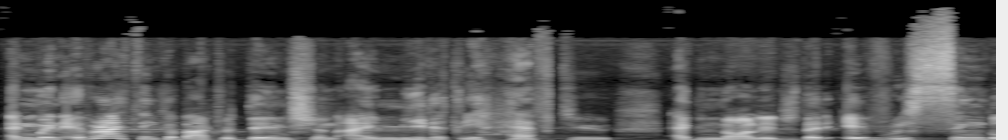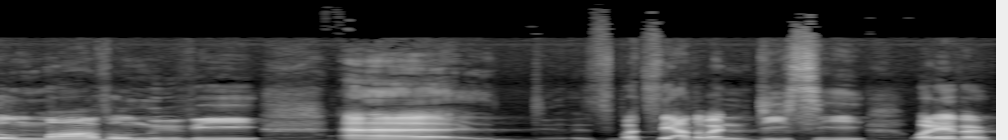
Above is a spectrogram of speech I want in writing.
And whenever I think about redemption, I immediately have to acknowledge that every single Marvel movie, uh, what's the other one, DC, whatever,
